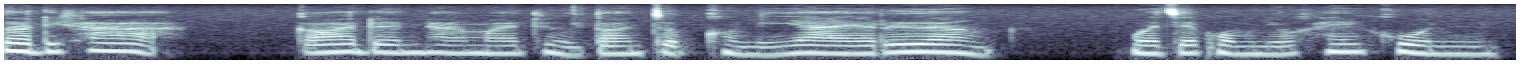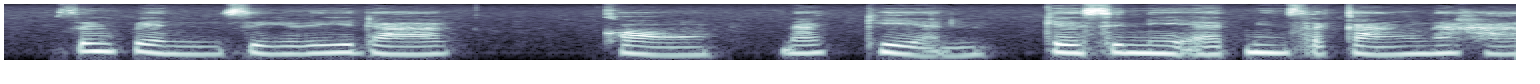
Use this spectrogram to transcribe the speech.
สวัสดีค่ะ ก็เดินทางมาถึงตอนจบของนิยายเรื่อง หัวใจผมยกให้คุณ ซึ่งเป็นซีรีส์ดาร์กของนักเขียนเกซินีแอดมินสกังนะคะ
